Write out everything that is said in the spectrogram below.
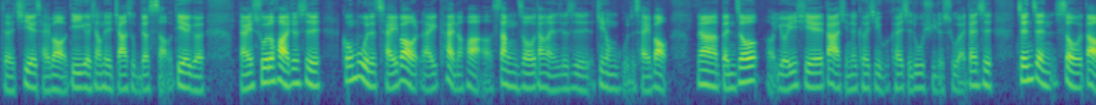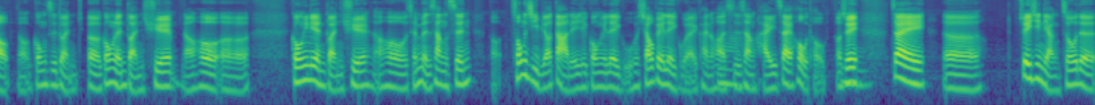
的企业财报，第一个相对加速比较少，第二个来说的话，就是公布的财报来看的话，呃，上周当然就是金融股的财报。那本周呃有一些大型的科技股开始陆续的出来，但是真正受到哦工资短呃工人短缺，然后呃供应链短缺，然后成本上升哦冲击比较大的一些工业类股或消费类股来看的话，事实上还在后头啊，所以在呃最近两周的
